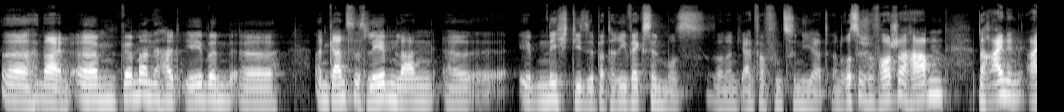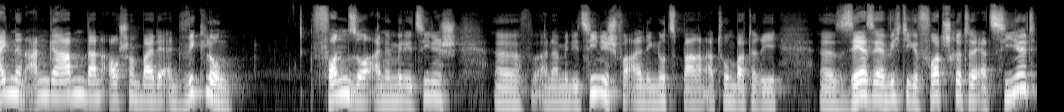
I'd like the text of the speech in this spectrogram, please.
Äh, nein, ähm, wenn man halt eben äh, ein ganzes Leben lang äh, eben nicht diese Batterie wechseln muss, sondern die einfach funktioniert. Und russische Forscher haben nach eigenen Angaben dann auch schon bei der Entwicklung von so einer medizinisch, äh, einer medizinisch vor allen Dingen nutzbaren Atombatterie äh, sehr, sehr wichtige Fortschritte erzielt.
